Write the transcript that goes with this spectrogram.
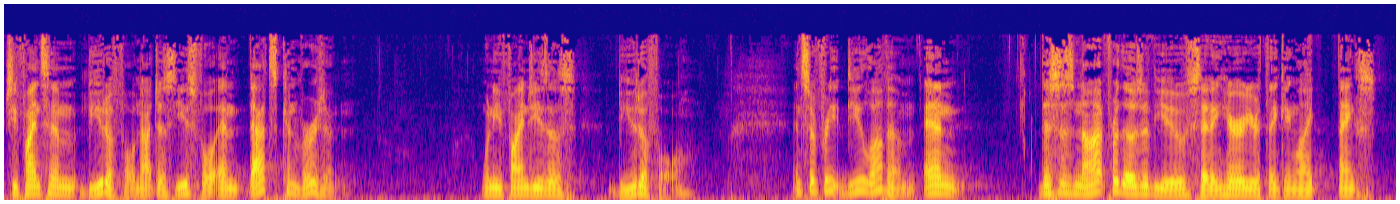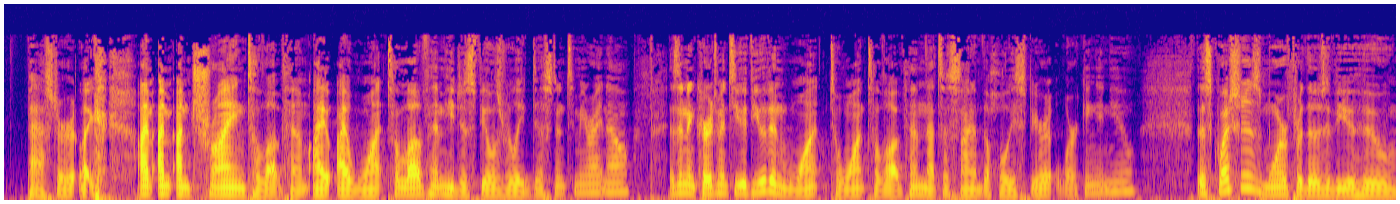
She finds him beautiful, not just useful. And that's conversion. When you find Jesus beautiful. And so for you, do you love him? And this is not for those of you sitting here, you're thinking like, thanks, pastor. Like, I'm, I'm, I'm trying to love him. I, I want to love him. He just feels really distant to me right now. As an encouragement to you, if you even want to want to love him, that's a sign of the Holy Spirit working in you. This question is more for those of you who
